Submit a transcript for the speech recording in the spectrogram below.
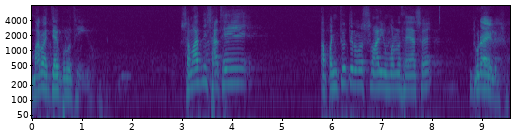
મારો અધ્યાય પૂરો થઈ ગયો. સમાજની સાથે આ પંચોતેર વર્ષ મારી ઉંમરના થયા છે જોડાયેલો છું.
